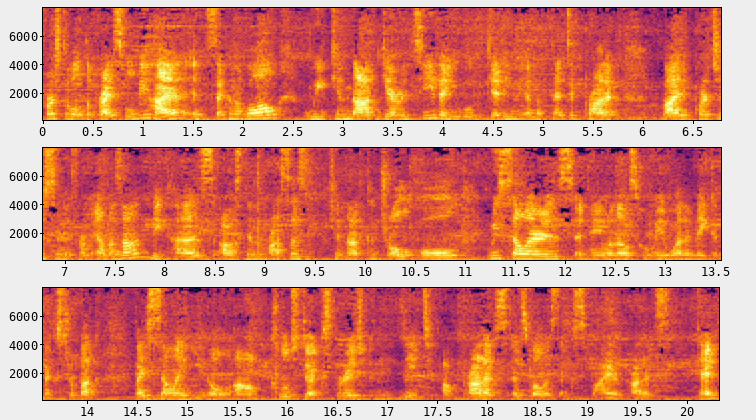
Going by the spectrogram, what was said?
First of all, the price will be higher, and second of all, we cannot guarantee that you will be getting an authentic product by purchasing it from Amazon because our the process cannot control all resellers and anyone else who may want to make an extra buck by selling, you know, um, close to expiration date um, products as well as expired products. Okay,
